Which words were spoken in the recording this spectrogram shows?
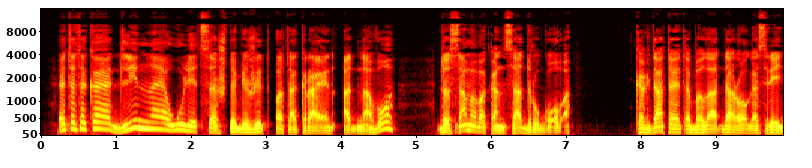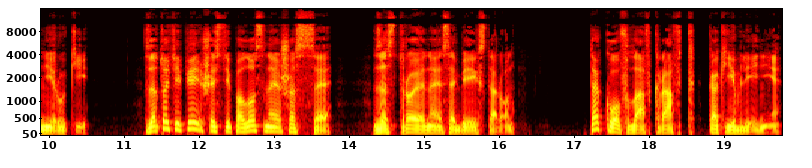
– это такая длинная улица, что бежит от окраин одного до самого конца другого. Когда-то это была дорога средней руки. Зато теперь шестиполосное шоссе, застроенное с обеих сторон. Таков Лавкрафт как явление.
